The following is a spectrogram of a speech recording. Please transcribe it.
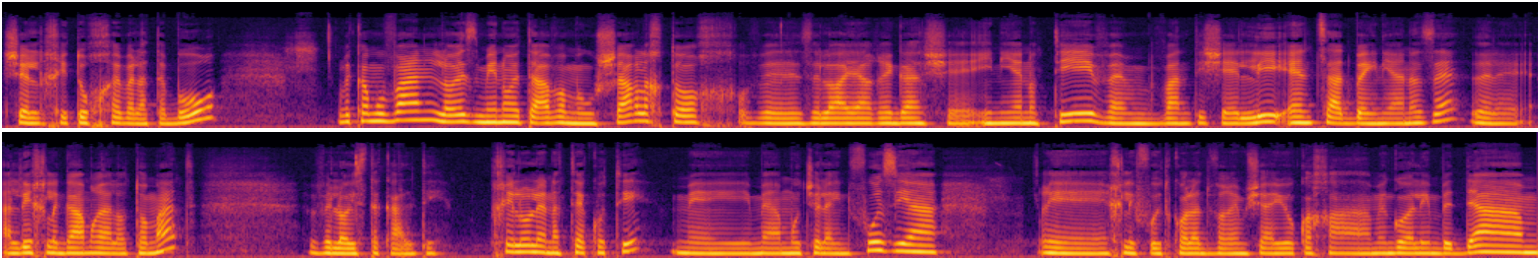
של חיתוך חבל הטבור. וכמובן לא הזמינו את האב המאושר לחתוך, וזה לא היה רגע שעניין אותי, והבנתי שלי אין צד בעניין הזה, זה הליך לגמרי על אוטומט, ולא הסתכלתי. התחילו לנתק אותי מהעמוד של האינפוזיה, החליפו את כל הדברים שהיו ככה מגואלים בדם,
